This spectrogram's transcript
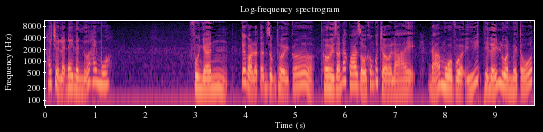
hãy trở lại đây lần nữa hay mua. Phu nhân cái gọi là tận dụng thời cơ thời gian đã qua rồi không có trở lại. Đã mua vừa ý thì lấy luôn mới tốt.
